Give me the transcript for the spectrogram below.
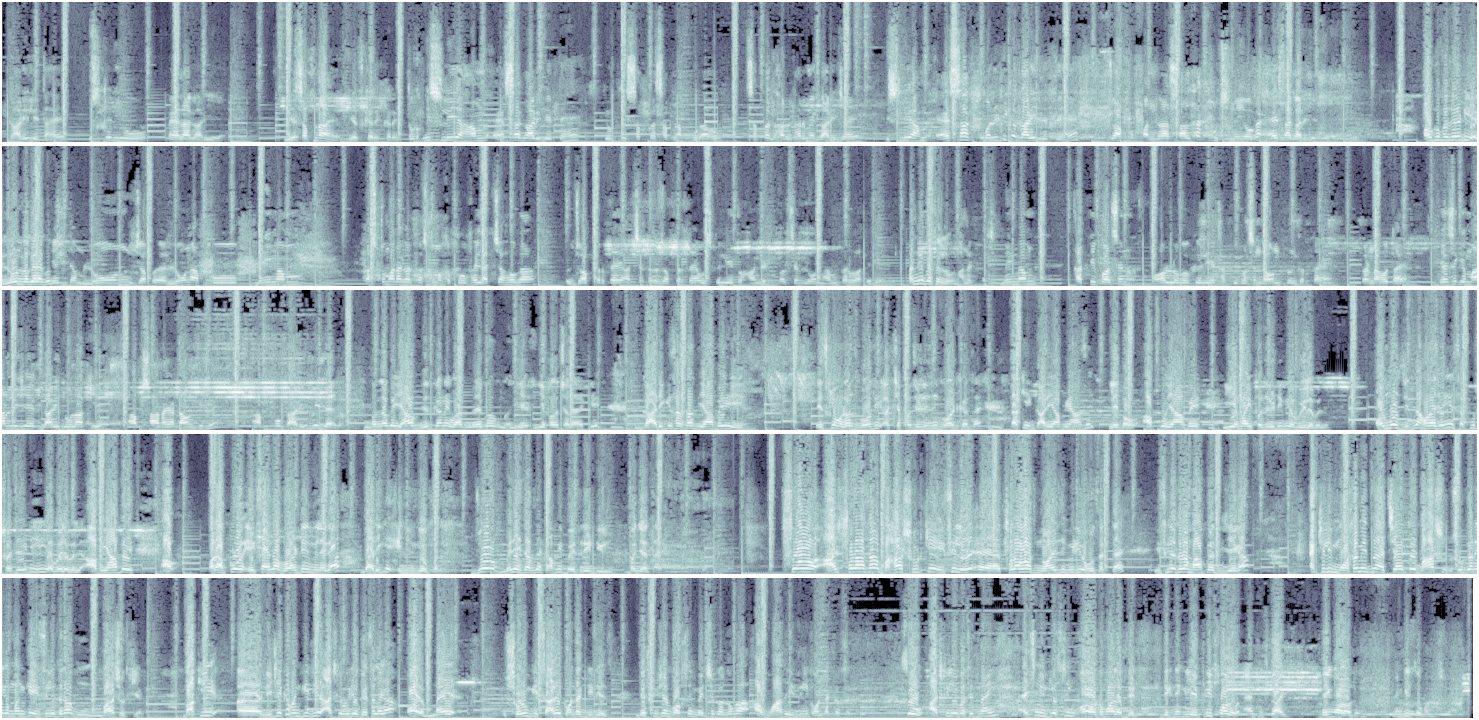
गाड़ी लेता है उसके लिए वो पहला गाड़ी है। Yes. सपना है। यस करेक्ट करेक्ट तो इसलिए हम ऐसा गाड़ी देते हैं क्योंकि सबका सपना पूरा हो सबका घर घर में गाड़ी जाए। इसलिए हम ऐसा क्वालिटी का गाड़ी देते हैं जो आपको पंद्रह साल तक कुछ नहीं होगा ऐसा गाड़ी देते हैं। और कोई फैसिलिटी है? लोन वगैरह कुछ? एकदम लोन जब लोन आपको मिनिमम कस्टमर अगर कस्टमर का प्रोफ़ाइल अच्छा होगा तो जॉब करता है अच्छा खासा जॉब करता है उसके लिए तो हंड्रेड परसेंट लोन हम करवा के देंगे। Hundred percent loan hundred percent minimum thirty percent और लोगों के लिए थर्टी परसेंट डाउन पेमेंट करता है करना होता है। जैसे कि मान लीजिए एक गाड़ी दो लाख की है आप साठ हज़ार डाउन कीजिए आपको गाड़ी मिल जाएगा। मतलब कि यहाँ विज़िट करने के बाद मेरे को ये ये पता चला है कि गाड़ी के साथ साथ यहाँ पे इसके मॉडल्स बहुत ही अच्छा फैसिलिटीज़ प्रोवाइड करता है ताकि गाड़ी आप यहाँ से ले पाओ। आपको यहाँ पे ई एम आई फैसिलिटी भी अवेलेबल है। ऑलमोस्ट जितना होना चाहिए सब कुछ फैसिलिटी ही अवेलेबल है। आप यहाँ पे आप और आपको एक साल का वारंटी मिलेगा गाड़ी के इंजन के ऊपर जो मेरे हिसाब से काफ़ी बेहतरीन डील बन जाता है। सो so, आज थोड़ा सा बाहर शूट के इसीलिए थोड़ा बहुत नॉइजी वीडियो हो सकता है। इसलिए थोड़ा माफ़ कर दीजिएगा। एक्चुअली मौसम इतना अच्छा है तो बाहर शूट करने का मन किया इसीलिए थोड़ा बाहर शूट किया। बाकी नीचे कमेंट कीजिए आज का वीडियो कैसा लगा और मैं शोरूम की सारे कॉन्टैक्ट डिटेल्स डिस्क्रिप्शन बॉक्स में मेंशन कर दूँगा। आप वहाँ से इजिली कॉन्टैक्ट कर सकते हो। सो so, आज के लिए बस इतना ही। ऐसे इंटरेस्टिंग और ऑटोमोबाइल अपडेट देखने के लिए please follow and subscribe Bengal auto thank you so much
